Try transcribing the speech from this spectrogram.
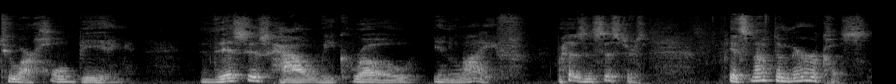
to our whole being. This is how we grow in life. Brothers and sisters, it's not the miracles.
